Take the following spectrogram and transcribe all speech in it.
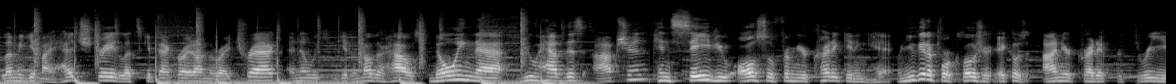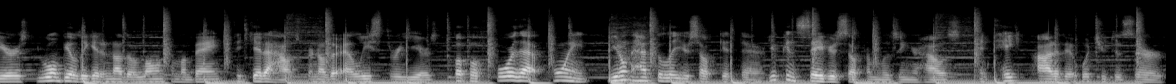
Let me get my head straight. Let's get back right on the right track. And then we can get another house. Knowing that you have this option can save you also from your credit getting hit. When you get a foreclosure, it goes on your credit for three years. You won't be able to get another loan from a bank to get a house for another at least three years. But before that point, you don't have to let yourself get there. You can save yourself from losing your house and take out of it what you deserve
